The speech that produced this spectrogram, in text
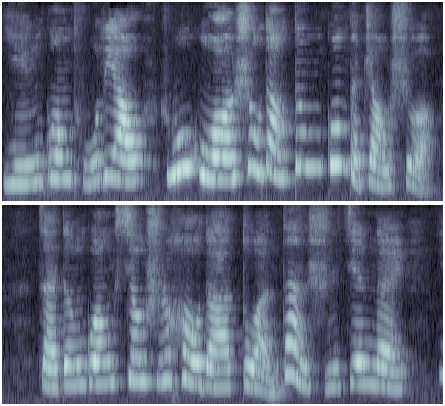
荧光涂料如果受到灯光的照射，在灯光消失后的短暂时间内依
